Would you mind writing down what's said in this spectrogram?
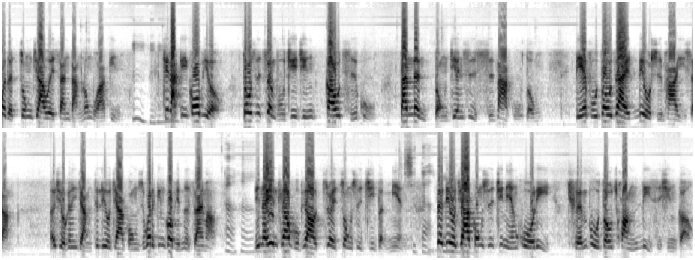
或者中价位三档，拢无要紧。嗯嗯。这两支股票都是政府基金高持股，担任董监事十大股东，跌幅都在六十趴以上。而且我跟你讲，这六家公司，我的跟高频的灾嘛。嗯哼。林台燕挑股票最重视基本面。是的。这六家公司今年获利全部都创历史新高，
